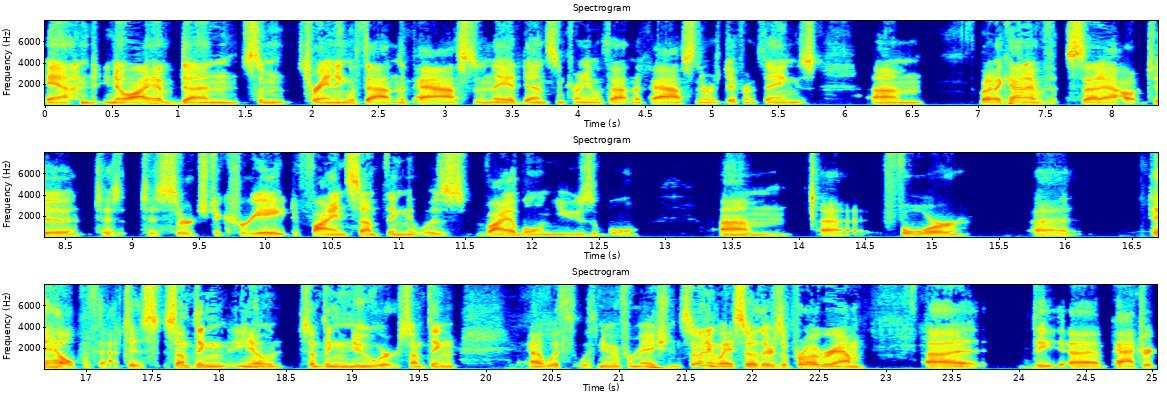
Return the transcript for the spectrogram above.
And you know, I have done some training with that in the past, and they had done some training with that in the past, and there was different things. Um, but I kind of set out to to to search, to create, to find something that was viable and usable um, uh, for uh, to help with that. To, something you know, something newer, something uh, with with new information. So anyway, so there's a program. Uh, the uh, Patrick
